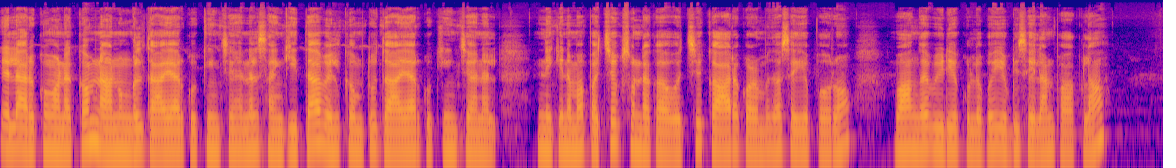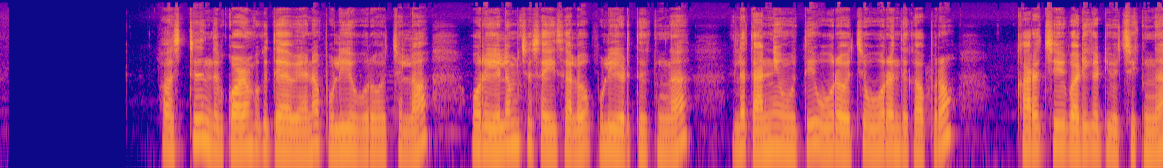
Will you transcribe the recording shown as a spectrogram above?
எல்லாருக்கும் வணக்கம். நான் உங்கள் Thayar cooking channel Sangeetha. Welcome to Thayar cooking channel. இன்றைக்கி நம்ம பச்சை சுண்டக்காய் வச்சு கார குழம்பு தான் செய்ய போகிறோம் வாங்க வீடியோக்குள்ளே போய் எப்படி செய்யலான்னு பார்க்கலாம். ஃபஸ்ட்டு இந்த குழம்புக்கு தேவையான புளியை ஊற வச்சிடலாம். ஒரு எலுமிச்சை சைஸ் அளவு புளி எடுத்துக்கோங்க. இல்லை தண்ணி ஊற்றி ஊற வச்சு ஊறதுக்கப்புறம் கரைச்சி வடிகட்டி வச்சுக்கோங்க.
